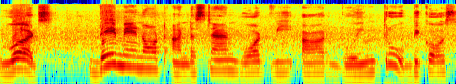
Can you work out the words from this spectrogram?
words, they may not understand what we are going through because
